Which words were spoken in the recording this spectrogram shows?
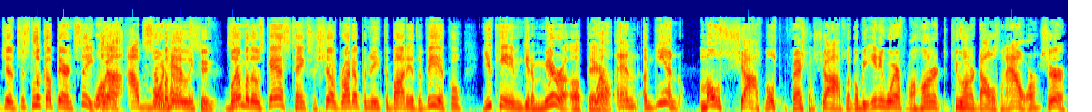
just look up there and see. Well, I- I'll be some more of happy those, to, but- some of those gas tanks are shoved right up beneath the body of the vehicle. You can't even get a mirror up there. Well, and again, most shops, most professional shops are going to be anywhere from a hundred to two hundred dollars an hour. sure.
